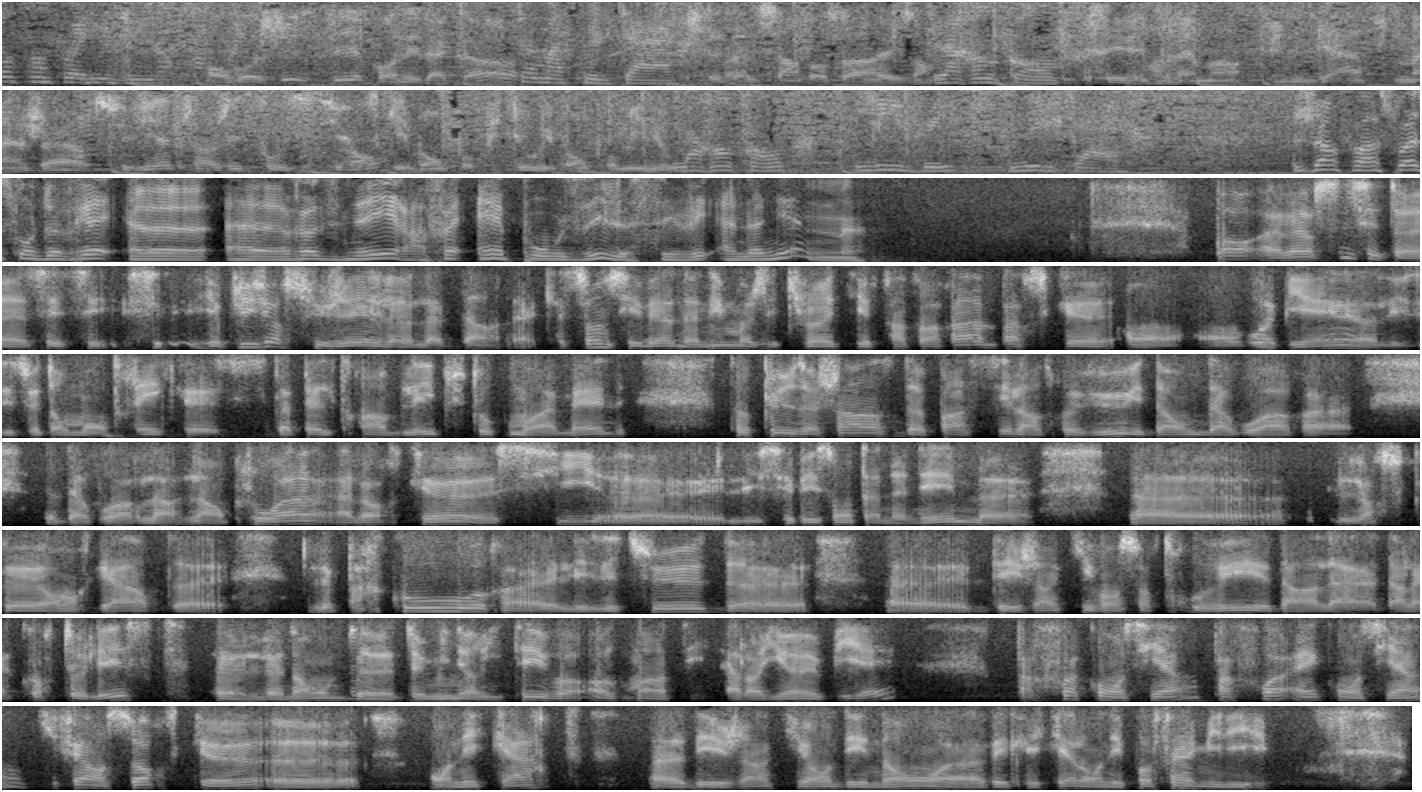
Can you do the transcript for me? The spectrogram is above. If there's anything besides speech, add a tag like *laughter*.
Jean-François Lisée. On va juste dire qu'on est d'accord. Thomas Mulcair. Je te donne 100 raison. La rencontre. C'est vraiment une gaffe majeure. Tu viens de changer de position. Ce qui est bon pour Pitou est bon pour Minou. La rencontre. Lisée. Mulcair. Jean-François, est-ce qu'on devrait euh, euh, revenir, enfin imposer le CV anonyme? Alors ça, c'est un, il y a plusieurs sujets là, là-dedans. La question du CV anonyme, moi, j'ai toujours été favorable parce que on, on voit bien, les études ont montré que si tu t'appelles Tremblay plutôt que Mohamed, tu as plus de chances de passer l'entrevue et donc d'avoir euh, d'avoir l'emploi, alors que si euh, les CV sont anonymes, euh, euh lorsque on regarde le parcours, les études, des gens qui vont se retrouver dans la dans la courte liste, le nombre de, de minorités va augmenter. Alors il y a un biais parfois conscient, parfois inconscient, qui fait en sorte que on écarte des gens qui ont des noms avec lesquels on n'est pas familier.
